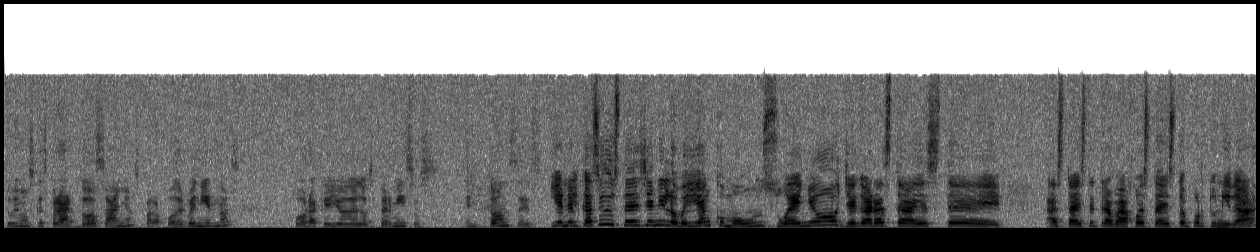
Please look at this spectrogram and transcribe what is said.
tuvimos que esperar dos años para poder venirnos por aquello de los permisos. Entonces... Y en el caso de ustedes, Jenny, ¿lo veían como un sueño llegar hasta este, hasta este trabajo, hasta esta oportunidad?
